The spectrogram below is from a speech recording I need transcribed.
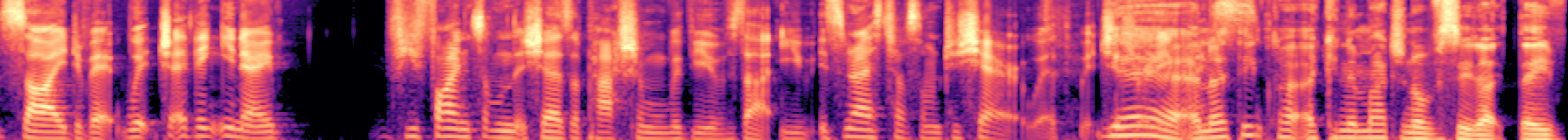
side of it, which I think, you know, if you find someone that shares a passion with you of that, you it's nice to have someone to share it with. Which yeah, is really and I think like I can imagine obviously like they've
